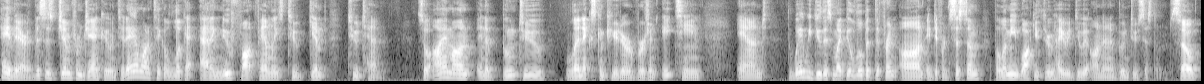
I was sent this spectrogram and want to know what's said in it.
Hey there, this is Jim from Jantcu, and today I want to take a look at adding new font families to GIMP 210. So I am on an Ubuntu Linux computer version 18, and the way we do this might be a little bit different on a different system, but let me walk you through how you would do it on an Ubuntu system. So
